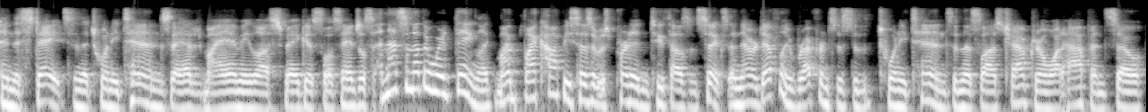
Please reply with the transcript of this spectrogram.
in the states in the 2010s, they added Miami, Las Vegas, Los Angeles, and that's another weird thing. Like my my copy says it was printed in 2006, and there are definitely references to the 2010s in this last chapter and what happened. So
